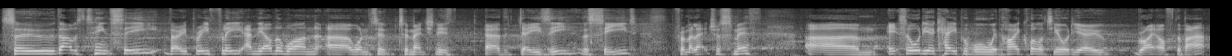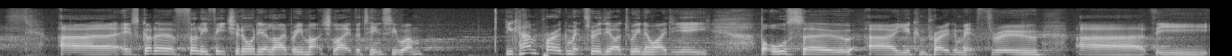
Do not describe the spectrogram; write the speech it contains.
So that was Teensy, very briefly. And the other one uh, I wanted to, to mention is uh, the Daisy, the seed from Electrosmith. Um, it's audio capable with high quality audio right off the bat. Uh, it's got a fully featured audio library, much like the Teensy one. You can program it through the Arduino IDE, but also uh, you can program it through uh, the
